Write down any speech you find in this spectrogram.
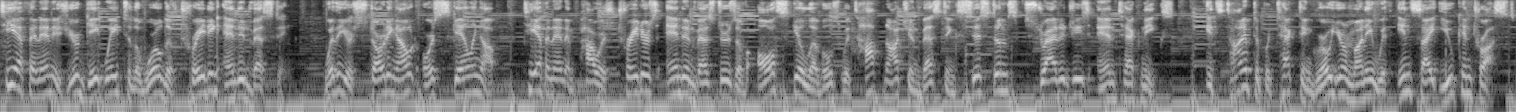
TFNN is your gateway to the world of trading and investing. Whether you're starting out or scaling up, TFNN empowers traders and investors of all skill levels with top notch investing systems, strategies, and techniques. It's time to protect and grow your money with insight you can trust.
